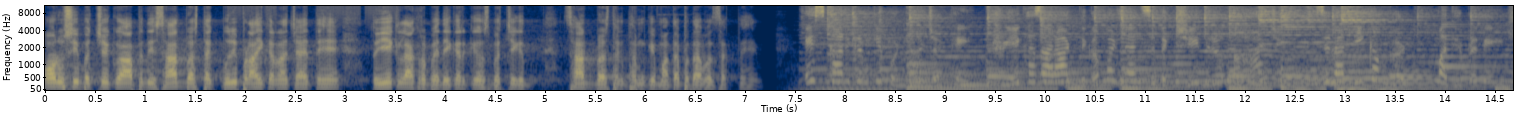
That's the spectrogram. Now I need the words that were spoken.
और उसी बच्चे को आप यदि सात वर्ष तक पूरी पढ़ाई करना चाहते हैं तो एक लाख रुपए देकर के उस बच्चे के सात वर्ष तक धर्म के माता पिता बन सकते हैं। इस कार्यक्रम के पुण्यार्चक थे एक हज़ार आठ दिगम्बर जैन सिद्ध क्षेत्र अहार जी जिला टीकमगढ़ मध्य प्रदेश।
